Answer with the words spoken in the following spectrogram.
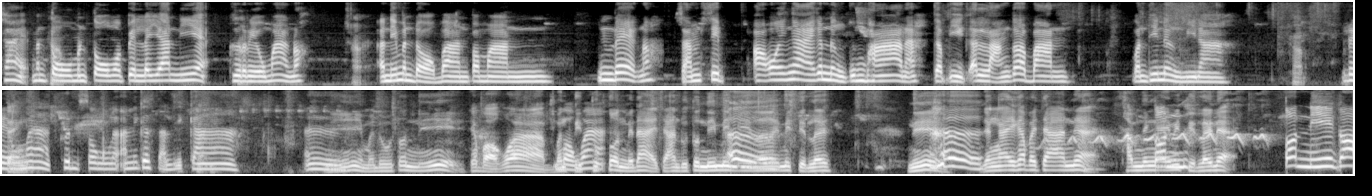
ใช่ มันโตมันโตมาเป็นระยะนี้อะคือเร็วมากเนาะ ใช่ อันนี้มันดอกบานประมาณแรกเนาะสามสิบเอาง่ายๆก็หนึ่งกุมภานะ กับอีกอันหลังก็บานวันที่หนึ่งมีนาครับ เร็วมากขึ้นทรงแล้ว อันนี้ก็สาลิกา เออ นี่มาดูต้นนี้ จะบอกว่ามันบอกติดว่าทุกต้นไม่ได้อาจารย์ดูต้นนี้ไม่เออมีเลยไม่ติดเลย นี่เออยังไงครับอาจารย์เนี่ยทำยังไงต้นไม่ติดเลยเนี่ย ต้นนี้ก็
